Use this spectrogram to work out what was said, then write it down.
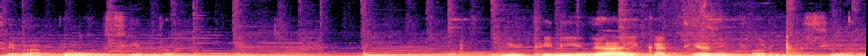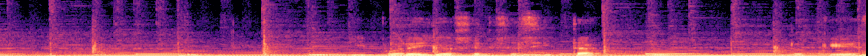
se va produciendo infinidad de cantidad de información y por ello se necesita lo que es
